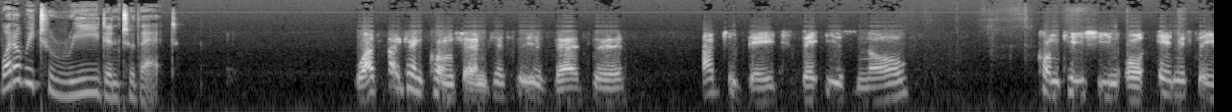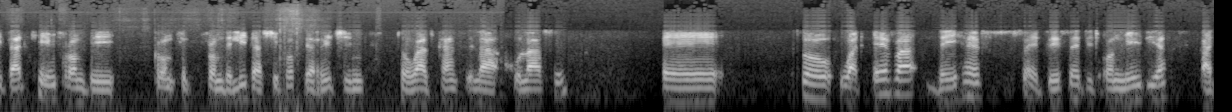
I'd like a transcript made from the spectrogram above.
What are we to read into that? What I can confirm, is that uh, up to date, there is no communication or any say that came from the from, from the leadership of the region towards Councillor Rulashe. Uh, so whatever they have said, they said it on media, but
